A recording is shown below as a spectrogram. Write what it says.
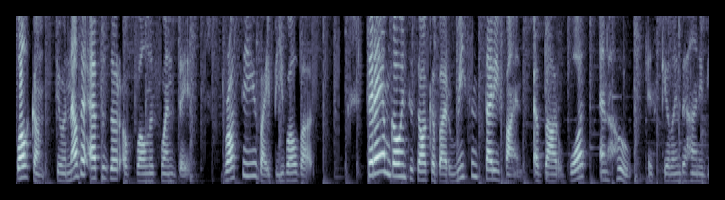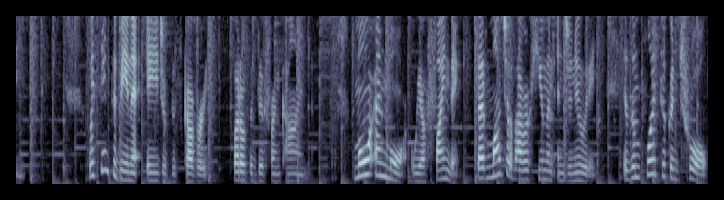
Welcome to another episode of Wellness Wednesdays, brought to you by Be Well Buzz. Today I'm going to talk about recent study finds about what and who is killing the honeybees. We seem to be in an age of discovery, but of a different kind. More and more, we are finding that much of our human ingenuity is employed to control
